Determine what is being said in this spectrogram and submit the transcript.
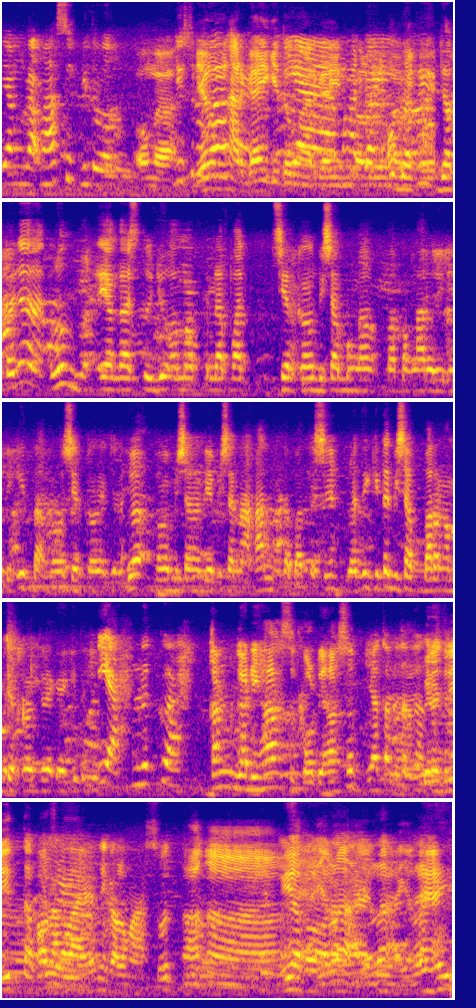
yang nggak ngasut gitu loh. Oh enggak. Justru Dia gua- menghargai gitu, menghargain kalau menghargai. oh berarti jatuhnya lu yang nggak setuju sama pendapat circle bisa mempengaruhi diri kita kalau circle yang jelek juga kalau misalnya dia bisa nahan ada batasnya berarti kita bisa bareng sama circle jelek kayak gitu Iya, menurut gue. Kan nggak dihasut. Kalau dihasut Ya tapi tergantung beda cerita. orang Iya. lain nih kalau ngasut. Ah, ah. iya kalau Ayolah, orang lain. ayolah, ayolah. Eh,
